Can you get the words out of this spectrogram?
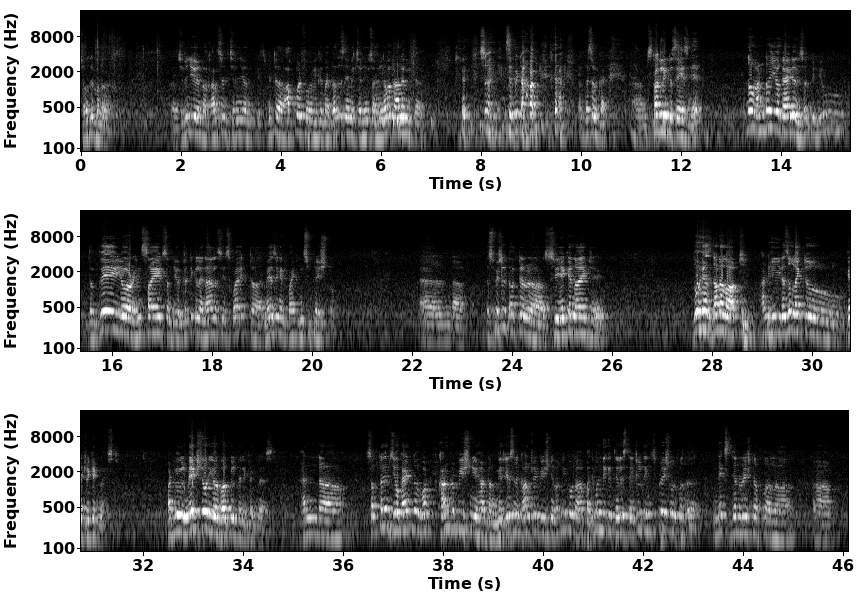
చౌదరి మన uh, Chiranjeevi and constant Chiranjeevi. It's a bit uh, awkward for me because my brother's name is Chiranjeevi, so I will never call him. Uh, so it's a bit awkward. That's okay. I'm struggling to say his name. No, under your guidance, sir, you, the way your insights and your critical analysis is quite uh, amazing and quite inspirational. And uh, especially Dr. Uh, Sri A.K. Nayak ji, though he has done a lot and he doesn't like to get recognized, but we will make sure your work will be recognized. And uh, sometimes your kind of what contribution you have done, మీరు చేసిన contribution ఇవన్నీ కూడా పది మందికి తెలిస్తే it will be inspirational for the next generation of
